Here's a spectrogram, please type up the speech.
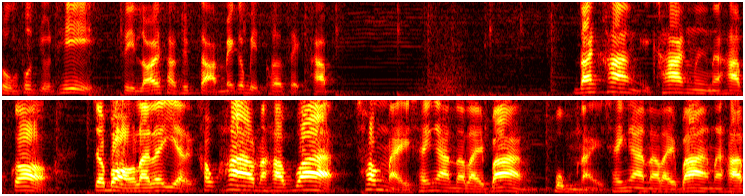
สูงสุดอยู่ที่ 433 Mbps per sec ครับ ด้านข้างอีกข้างหนึ่งนะครับ ก็จะบอกรายละเอียดคร่าวๆนะครับว่าช่องไหนใช้งานอะไรบ้าง ปุ่มไหนใช้งานอะไรบ้างนะครับ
